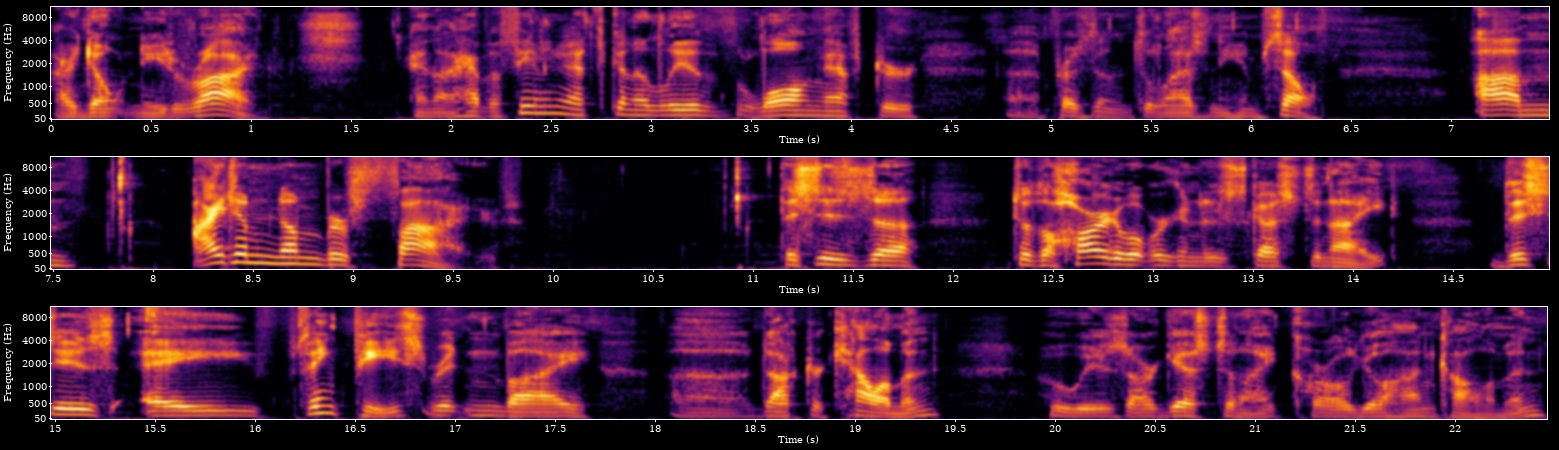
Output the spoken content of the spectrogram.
I don't need a ride. And I have a feeling that's going to live long after uh, President Zelensky himself. Um, item number five. This is uh, to the heart of what we're going to discuss tonight. This is a think piece written by uh, Dr. Calleman, who is our guest tonight, Carl Johan Calleman,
